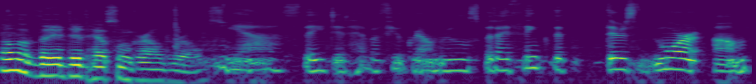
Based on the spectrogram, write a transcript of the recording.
Although they did have some ground rules. Yes, they did have a few ground rules, but I think that there's more um,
